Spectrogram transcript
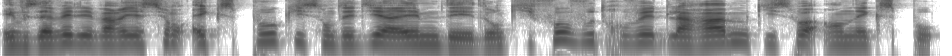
et vous avez les variations Expo qui sont dédiées à AMD. Donc il faut vous trouver de la RAM qui soit en Expo.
